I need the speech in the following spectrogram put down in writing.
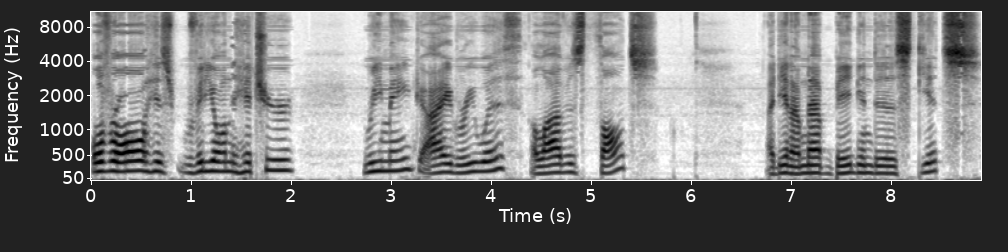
overall, his video on the Hitcher remake, I agree with a lot of his thoughts. Again, I'm not big into skits.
